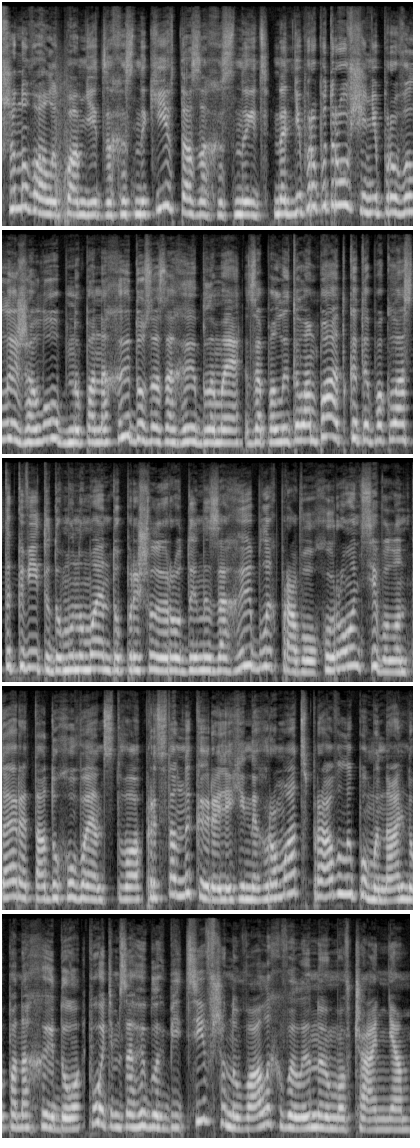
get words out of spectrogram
Вшанували пам'ять захисників та захисниць. На Дніпропетровщині провели жалобну панахиду за загиблими. Запалити лампадки та покласти квіти до монументу прийшли родини загиблих, правоохоронці, волонтери та духовенство. Представники релігійних громад справили поминальну панахиду. Потім загиблих бійців вшанували хвилиною мовчання.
